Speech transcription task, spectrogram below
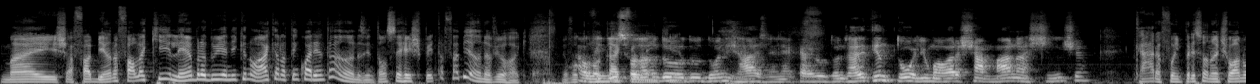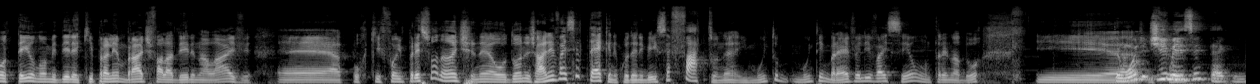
Mas a Fabiana fala que lembra do Yannick Noah, que ela tem 40 anos. Então você respeita a Fabiana, viu, Rock? Eu vou Ah, o colocar aqui o falando link. do, do Donis Haslem, né, cara? O Donis Haslem tentou ali uma hora chamar na chincha. Cara, foi impressionante. Eu anotei o nome dele aqui pra lembrar de falar dele na live, é, porque foi impressionante, né? O Donis Harlem vai ser técnico da NBA, isso é fato, né? E muito, muito em breve ele vai ser um treinador. E Tem um monte de time foi- aí sem técnico.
